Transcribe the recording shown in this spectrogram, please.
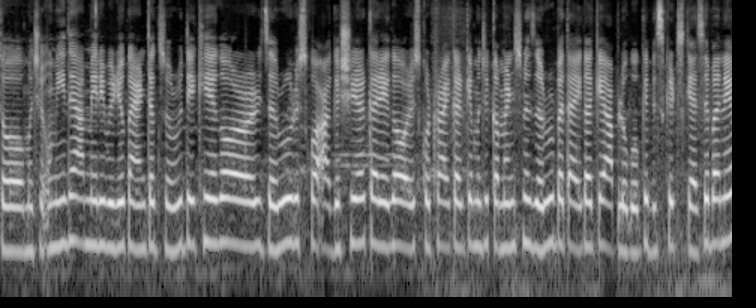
तो मुझे उम्मीद है आप मेरी वीडियो को एंड तक ज़रूर देखिएगा और ज़रूर इसको आगे शेयर करेगा और इसको ट्राई करके मुझे कमेंट्स में ज़रूर बताएगा कि आप लोगों के बिस्किट्स कैसे बने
